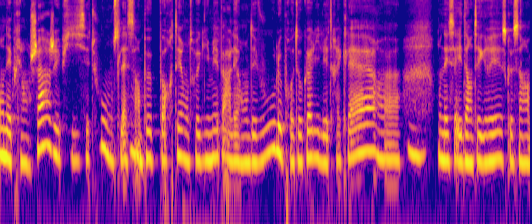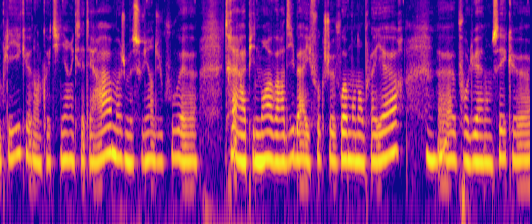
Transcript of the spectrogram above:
on est pris en charge et puis c'est tout. On se laisse un peu porter entre guillemets par les rendez-vous. Le protocole il est très clair. euh, on essaye d'intégrer ce que ça implique dans le quotidien, etc. Moi, je me souviens du coup euh, très rapidement avoir dit bah il faut que je voie mon employeur Mhm. euh, pour lui annoncer que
